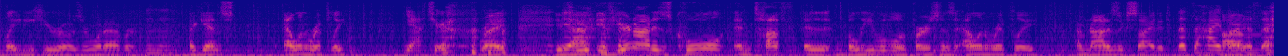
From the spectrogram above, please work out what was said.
lady heroes or whatever hmm against Ellen Ripley, Yeah, true. right? If yeah. you if you're not as cool and tough and believable a person as Ellen Ripley, I'm not as excited. that's a high bar Um, to set.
